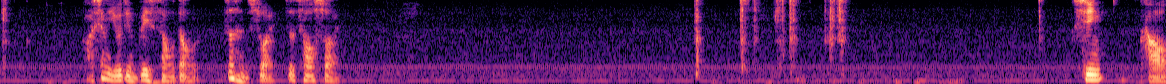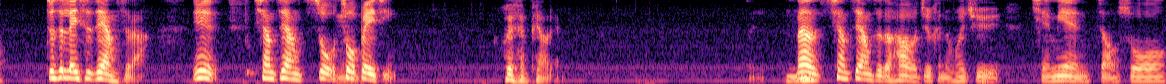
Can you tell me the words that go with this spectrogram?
好像有点被烧到了。这很帅，这超帅。行，好，就是类似这样子啦。因为像这样做做背景会很漂亮。那像这样子的话，我就可能会去前面找说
